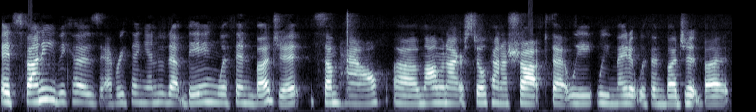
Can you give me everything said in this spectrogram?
it's funny because everything ended up being within budget somehow. Uh, Mom and I are still kind of shocked that we we made it within budget, but.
